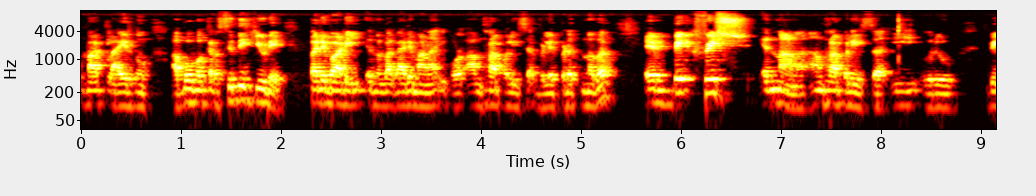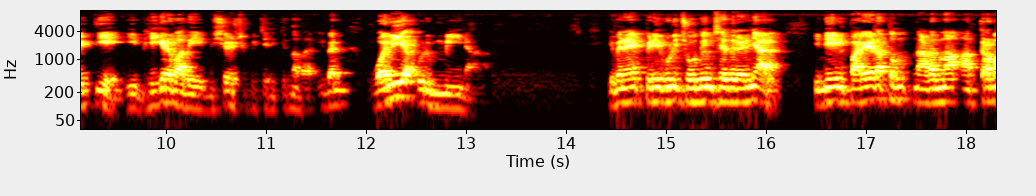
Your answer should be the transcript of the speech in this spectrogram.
ഉണ്ടാക്കലായിരുന്നു അബൂബക്കർ സിദ്ദിഖിയുടെ പരിപാടി എന്നുള്ള കാര്യമാണ് ഇപ്പോൾ ആന്ധ്രാ പോലീസ് വെളിപ്പെടുത്തുന്നത്. എ ബിഗ് ഫിഷ് എന്നാണ് ആന്ധ്രാ പോലീസ് ഈ ഒരു വ്യക്തിയെ ഈ ഭീകരവാദിയെ വിശേഷിപ്പിച്ചിരിക്കുന്നത്. ഇവൻ വലിയ ഒരു മീനാണ്. ഇവനെ പിടികൂടി ചോദ്യം ചെയ്തു കഴിഞ്ഞാൽ ഇന്ത്യയിൽ പലയിടത്തും നടന്ന അക്രമ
